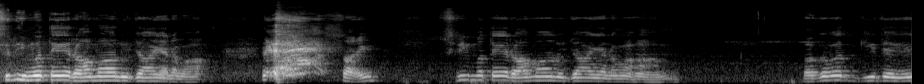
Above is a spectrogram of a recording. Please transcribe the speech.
ஸ்ரீமதே ராமானுஜாய நம. சாரி ஸ்ரீமதே ராமானுஜாய நம. பகவத்கீதையை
